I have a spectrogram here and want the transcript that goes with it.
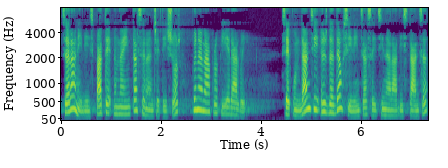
țăranii din spate înaintaseră încetișor până în apropierea lui. Secundanții își dădeau silința să-i țină la distanță,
